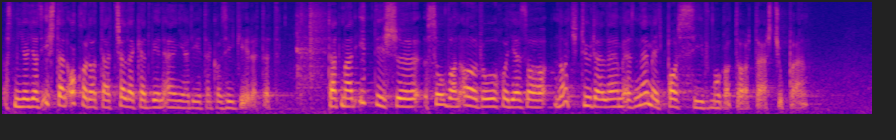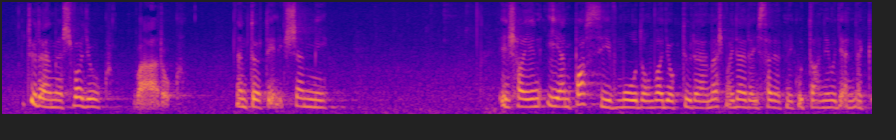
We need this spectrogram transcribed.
azt mondja, hogy az Isten akaratát cselekedvén elnyerjétek az ígéretet. Tehát már itt is szó van arról, hogy ez a nagy türelem, ez nem egy passzív magatartás csupán. Türelmes vagyok, várok. Nem történik semmi. És ha én ilyen passzív módon vagyok türelmes, majd erre is szeretnék utalni, hogy ennek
